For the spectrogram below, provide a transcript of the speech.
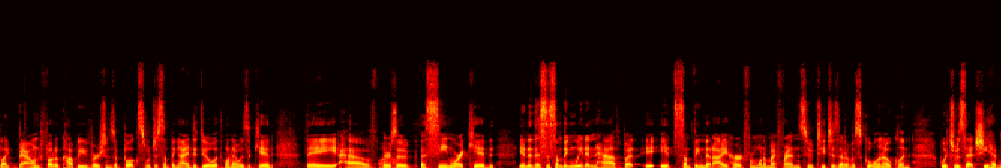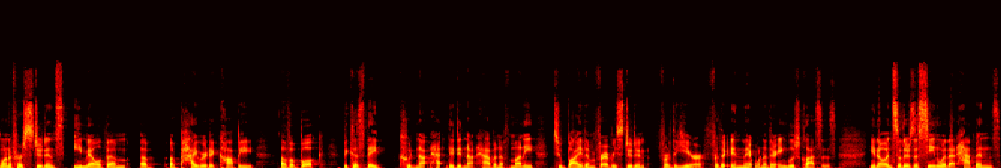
like bound photocopy versions of books, which is something I had to deal with when I was a kid. They have, there's a, a scene where a kid, you know, this is something we didn't have, but it, it's something that I heard from one of my friends who teaches out of a school in Oakland, which was that she had one of her students email them a, a pirated copy of a book because they could not ha- they did not have enough money to buy them for every student for the year for their in their, one of their English classes you know and so there's a scene where that happens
